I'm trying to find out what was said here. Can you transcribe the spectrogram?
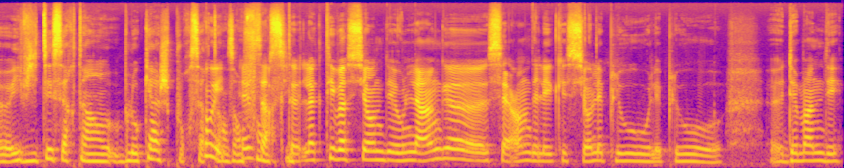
euh, éviter certains blocages pour certains oui, enfants. Exact. L'activation d'une langue, euh, c'est une des questions les plus, les plus demandées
